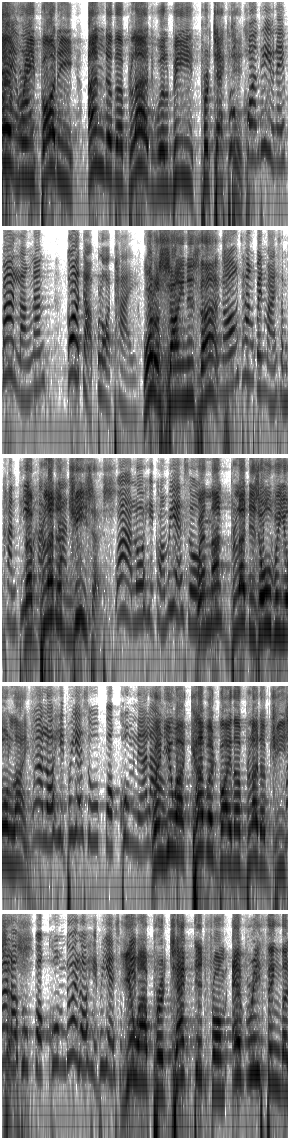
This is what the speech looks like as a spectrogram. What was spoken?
ป้ายไว้ everybody under the blood will be ทุก protected. คนที่อยู่ในบ้านหลังนั้น ก็จะปลอดภัย What a sign is พี่น้อ that? งช่างเป็นหมายสำคัญที่ The มหัศ blood จร of รย์ Jesus. ว่าโลหิตของพระเยซู When that blood is over your life, เมื่อโลหิตพระเยซูปกคลุมเหนือเรา when you are covered by the blood of เมื่อเราถูก Jesus, ปกคลุมด้วยโลหิตพระเยซูคริส you ต์ are protected from everything the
